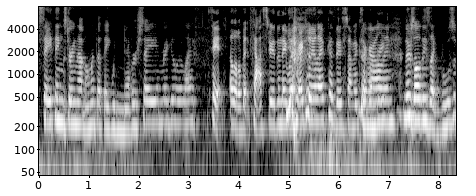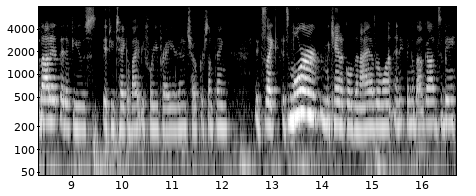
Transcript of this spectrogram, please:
say things during that moment that they would never say in regular life. Say it a little bit faster than they would in regular life because their stomachs They're are growling. And there's all these like rules about it that if you if you take a bite before you pray, you're gonna choke or something. It's like it's more mechanical than I ever want anything about God to be.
